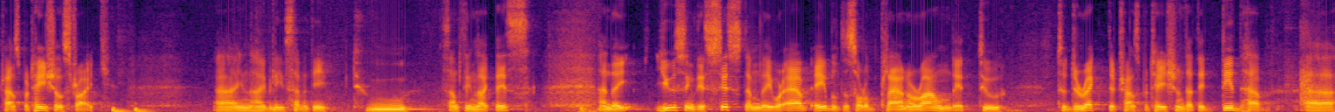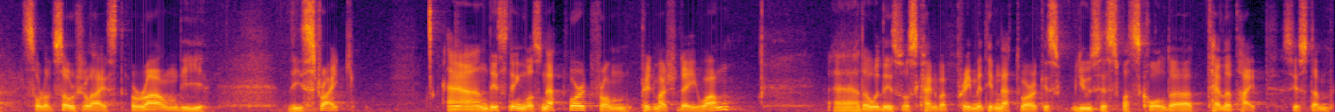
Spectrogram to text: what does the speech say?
transportation strike uh, in, I believe, 72, something like this. And they, using this system, they were able to sort of plan around it to, to direct the transportation that they did have uh, sort of socialized around the, the strike. And this thing was networked from pretty much day one. Uh, though this was kind of a primitive network, it uses what's called a teletype system,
